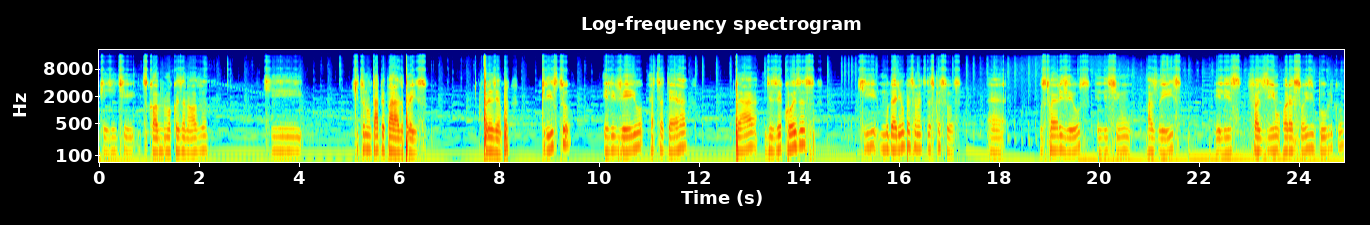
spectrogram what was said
que a gente descobre uma coisa nova que, que tu não tá preparado para isso. Por exemplo, Cristo ele veio a essa terra para dizer coisas que mudariam o pensamento das pessoas. É, os fariseus eles tinham as leis eles faziam orações em público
